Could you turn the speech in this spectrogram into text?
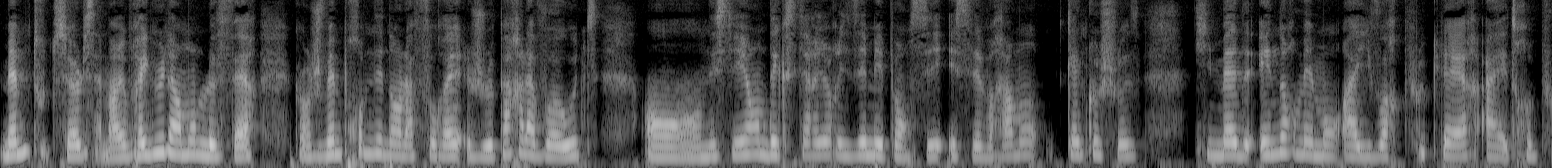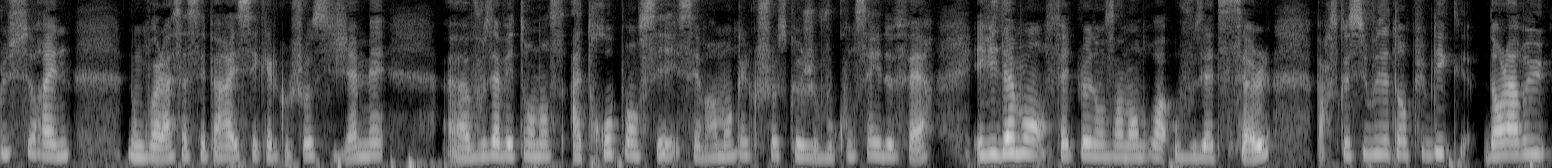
même toute seule. Ça m'arrive régulièrement de le faire. Quand je vais me promener dans la forêt, je parle à voix haute en essayant d'extérioriser mes pensées. Et c'est vraiment quelque chose qui m'aide énormément à y voir plus clair, à être plus sereine. Donc voilà, ça c'est pareil, c'est quelque chose, si jamais euh, vous avez tendance à trop penser, c'est vraiment quelque chose que je vous conseille de faire. Évidemment, faites-le dans un endroit où vous êtes seul, parce que si vous êtes en public, dans la rue,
